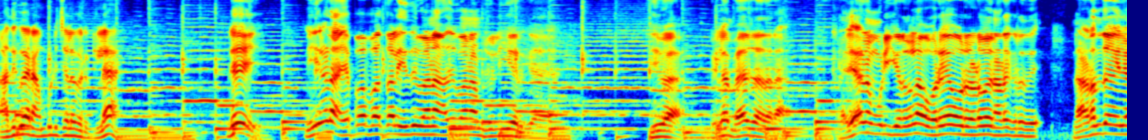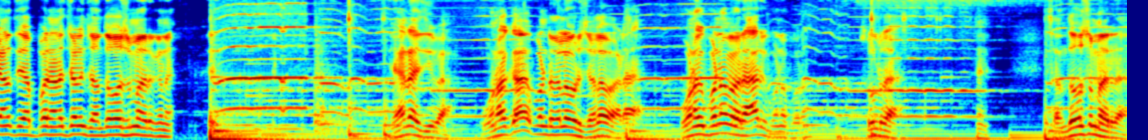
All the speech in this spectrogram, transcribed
அதுக்கு வேற அம்புடி செலவு இருக்குல்ல? டேய் நீ என்னடா எப்போ பார்த்தாலும் இது வேணாம் அது வேணாம்னு சொல்லியே இருக்க? ஜீவா இப்படிலாம் பேசாதடா. கல்யாணம் முடிக்கிறதெல்லாம் ஒரே ஒரு தடவை நடக்கிறது. நடந்த கல்யாணத்தை எப்போ நினச்சாலும் சந்தோஷமா இருக்கணும். ஏன்டா ஜீவா உனக்காக பண்ணுறதெல்லாம் ஒரு செலவாடா. உனக்கு பண்ண வேறு யாருக்கு பண்ண போகிறோம் சொல்கிறா சந்தோஷமா இருடா.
